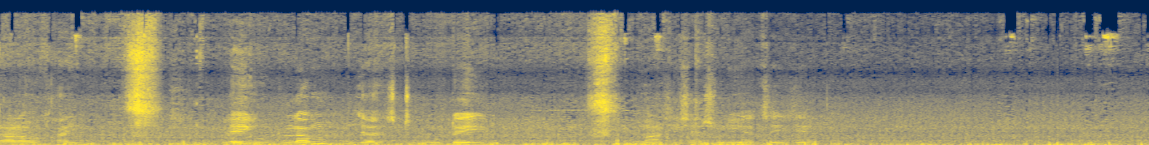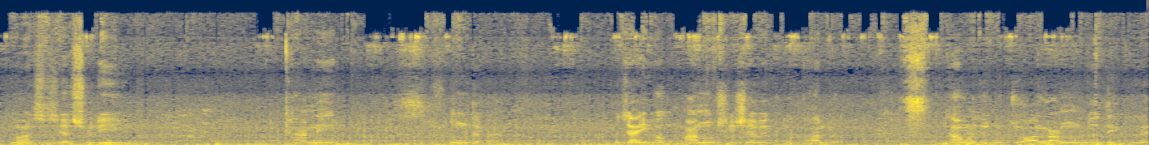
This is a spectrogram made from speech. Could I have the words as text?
দাঁড়াও, খাই। এই উঠলাম জাস্ট উঠেই মাসি শাশুড়ি আছে যে। মাসি শাশুড়ি কানে শুনতে না। যাই হোক মানুষ হিসাবে একটু ভালো। তো আমার জন্য জল আনলো দেখলে।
